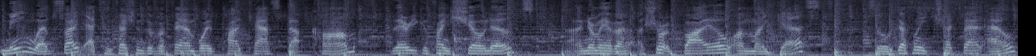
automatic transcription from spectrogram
main website at confessionsofafanboypodcast.com. There you can find show notes. I normally have a, a short bio on my guest, so definitely check that out.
